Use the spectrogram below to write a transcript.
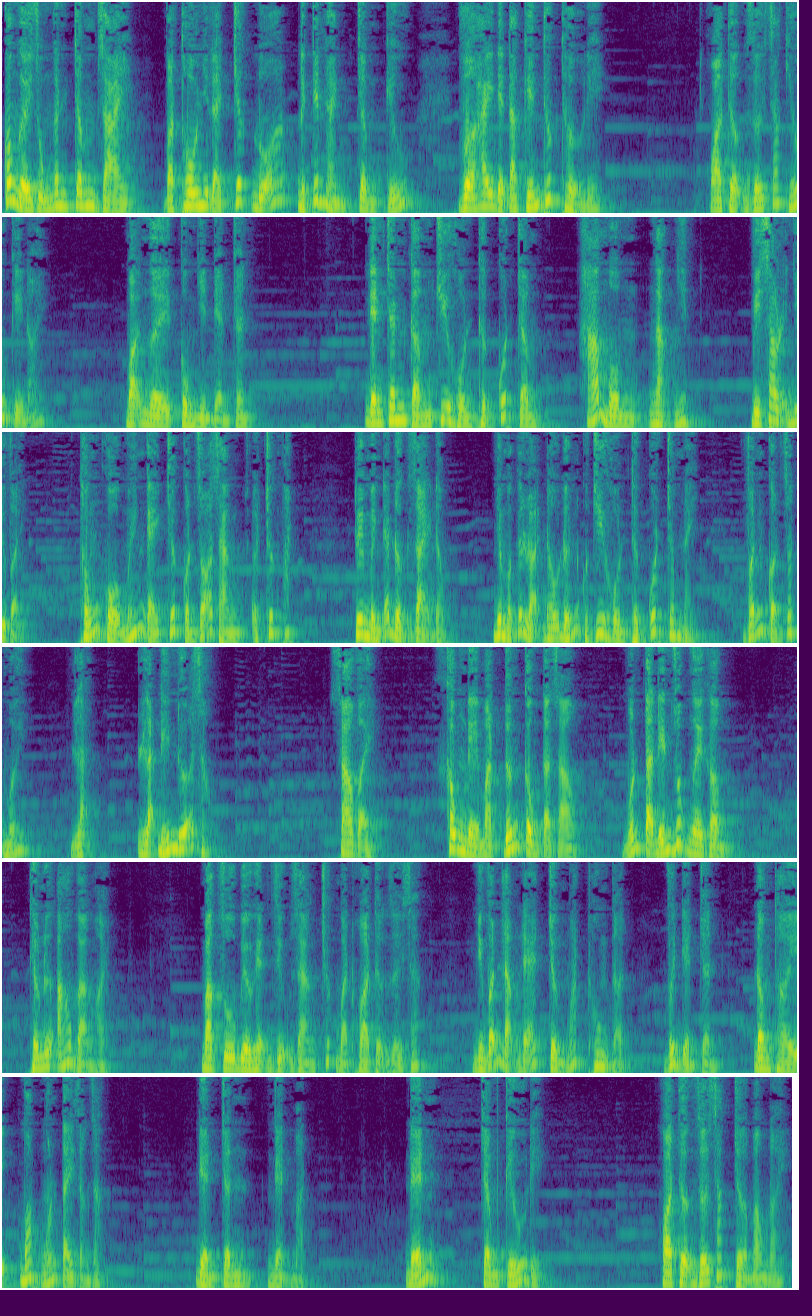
Có người dùng ngân châm dài Và thô như là chiếc đũa Để tiến hành châm cứu. Vừa hay để ta kiến thức thử đi. Hòa thượng giới sắc hiếu kỳ nói. Mọi người cùng nhìn Điền chân. Điền chân cầm truy hồn thực cốt trầm, Há mồm ngạc nhiên. Vì sao lại như vậy? Thống khổ mấy ngày trước còn rõ ràng ở trước mắt. Tuy mình đã được giải độc, Nhưng mà cái loại đau đớn của truy hồn thực cốt châm này Vẫn còn rất mới. Lại lại đến nữa sao? Sao vậy? Không để mặt tướng công ta sao? Muốn ta đến giúp người không? Thiếu nữ áo vàng hỏi. Mặc dù biểu hiện dịu dàng trước mặt hòa thượng giới sắc, Nhưng vẫn lặng lẽ trừng mắt hung tợn Với Điền Trần Đồng thời bóp ngón tay răng rắc. Điền Trần nghẹt mặt. Đến, châm cứu đi. Hòa thượng giới sắc chờ mong nói.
